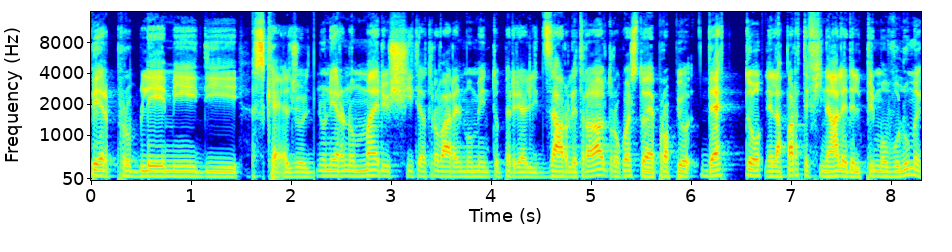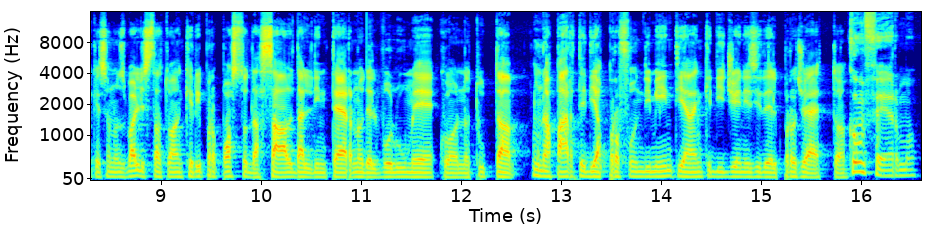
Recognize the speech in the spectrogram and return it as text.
per problemi di schedule, non erano mai riusciti a trovare il momento per realizzarlo e tra l'altro questo è proprio detto nella parte finale del primo volume che se non sbaglio è stato anche riproposto da Salda all'interno del volume con tutta una parte di approfondimenti e anche di genesi del progetto. Confermo.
